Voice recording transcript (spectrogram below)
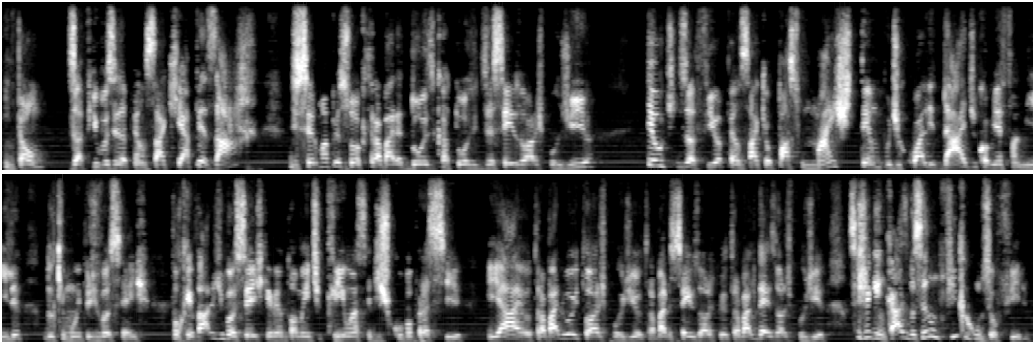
Então, Desafio vocês a pensar que, apesar de ser uma pessoa que trabalha 12, 14, 16 horas por dia, eu te desafio a pensar que eu passo mais tempo de qualidade com a minha família do que muitos de vocês. Porque vários de vocês que eventualmente criam essa desculpa para si, e ah, eu trabalho 8 horas por dia, eu trabalho 6 horas por dia, eu trabalho 10 horas por dia. Você chega em casa e você não fica com seu filho.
